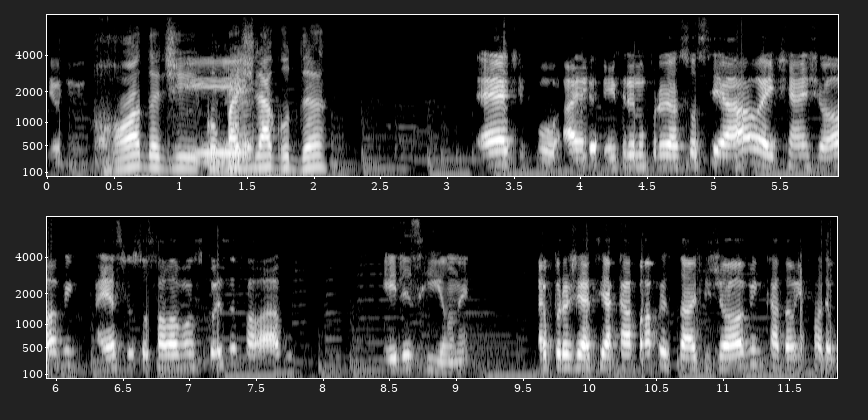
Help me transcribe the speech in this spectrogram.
reunião. Roda de E- compartilhar Gudan. É, tipo, aí eu entrei num projeto social, aí tinha jovem, aí as pessoas falavam as coisas, eu falava, eles riam, né? Aí o projeto ia acabar, precisava de jovem, cada um ia fazer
